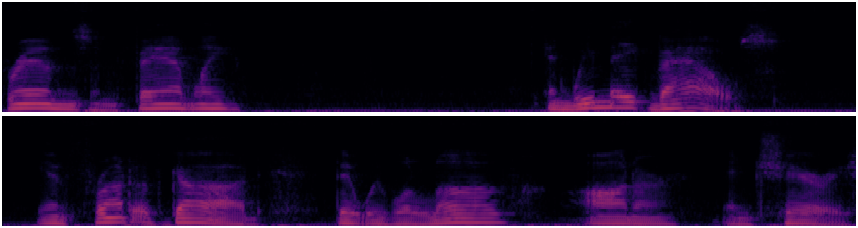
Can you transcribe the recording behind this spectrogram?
friends and family. And we make vows in front of God that we will love, honor, and cherish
